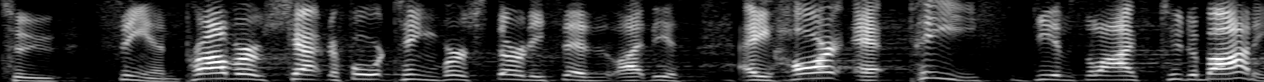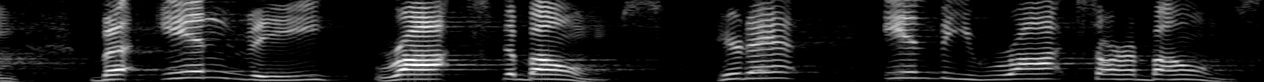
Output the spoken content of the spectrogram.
to sin. Proverbs chapter 14, verse 30 says it like this A heart at peace gives life to the body, but envy rots the bones. Hear that? Envy rots our bones.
